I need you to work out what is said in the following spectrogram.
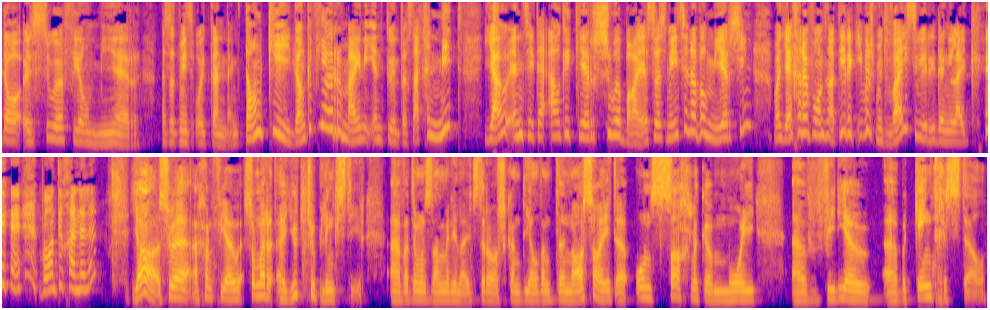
daar is soveel meer as wat mens ooit kan dink. Dankie. Dankie vir jou Romeine 21. Ek geniet jou insette elke keer so baie. So as mense nou wil meer sien, want jy gaan nou vir ons natuurlik iewers moet wys hoe hierdie ding lyk. Waartoe gaan hulle? Ja, so ek gaan vir jou sommer 'n YouTube link stuur uh, wat ons dan met die luisteraars kan deel want uh, NASA het 'n onsaglike mooi 'n uh, video uh, bekend gestel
